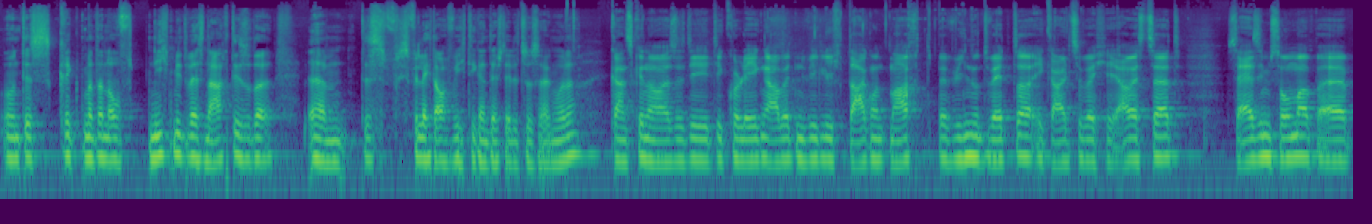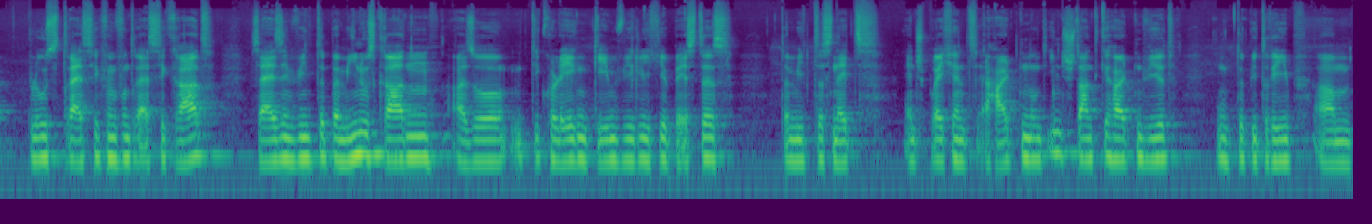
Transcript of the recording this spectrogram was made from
Und das kriegt man dann oft nicht mit, weil es Nacht ist oder ähm, das ist vielleicht auch wichtig an der Stelle zu sagen, oder? Ganz genau, also die, die Kollegen arbeiten wirklich Tag und Nacht bei Wind und Wetter, egal zu welcher Jahreszeit, sei es im Sommer bei plus 30, 35 Grad, sei es im Winter bei Minusgraden, also die Kollegen geben wirklich ihr Bestes, damit das Netz entsprechend erhalten und instand gehalten wird und der Betrieb ähm,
